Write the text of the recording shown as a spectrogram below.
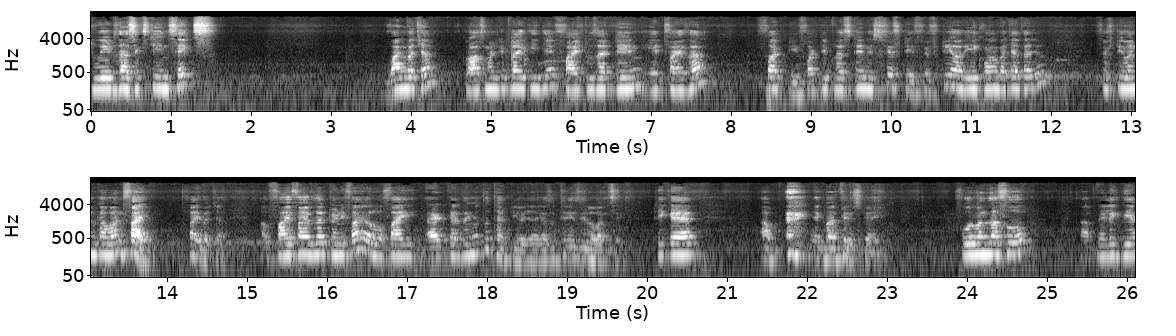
Two eight the sixteen six one बचा क्रॉस मल्टीप्लाई कीजिए फाइव टू ज टेन एट फाइव ज forty forty plus ten is fifty fifty और एक वहाँ बचा था जो? फिफ्टी वन का वन फाइव फाइव बचा। अब फाइव फाइव ज ट्वेंटी फाइव और वो फाइव ऐड कर देंगे तो थर्टी हो जाएगा। So three zero one six ठीक है? अब एक बार फिर इस पे आइए। फोर वन जा फोर आपने लिख दिया।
